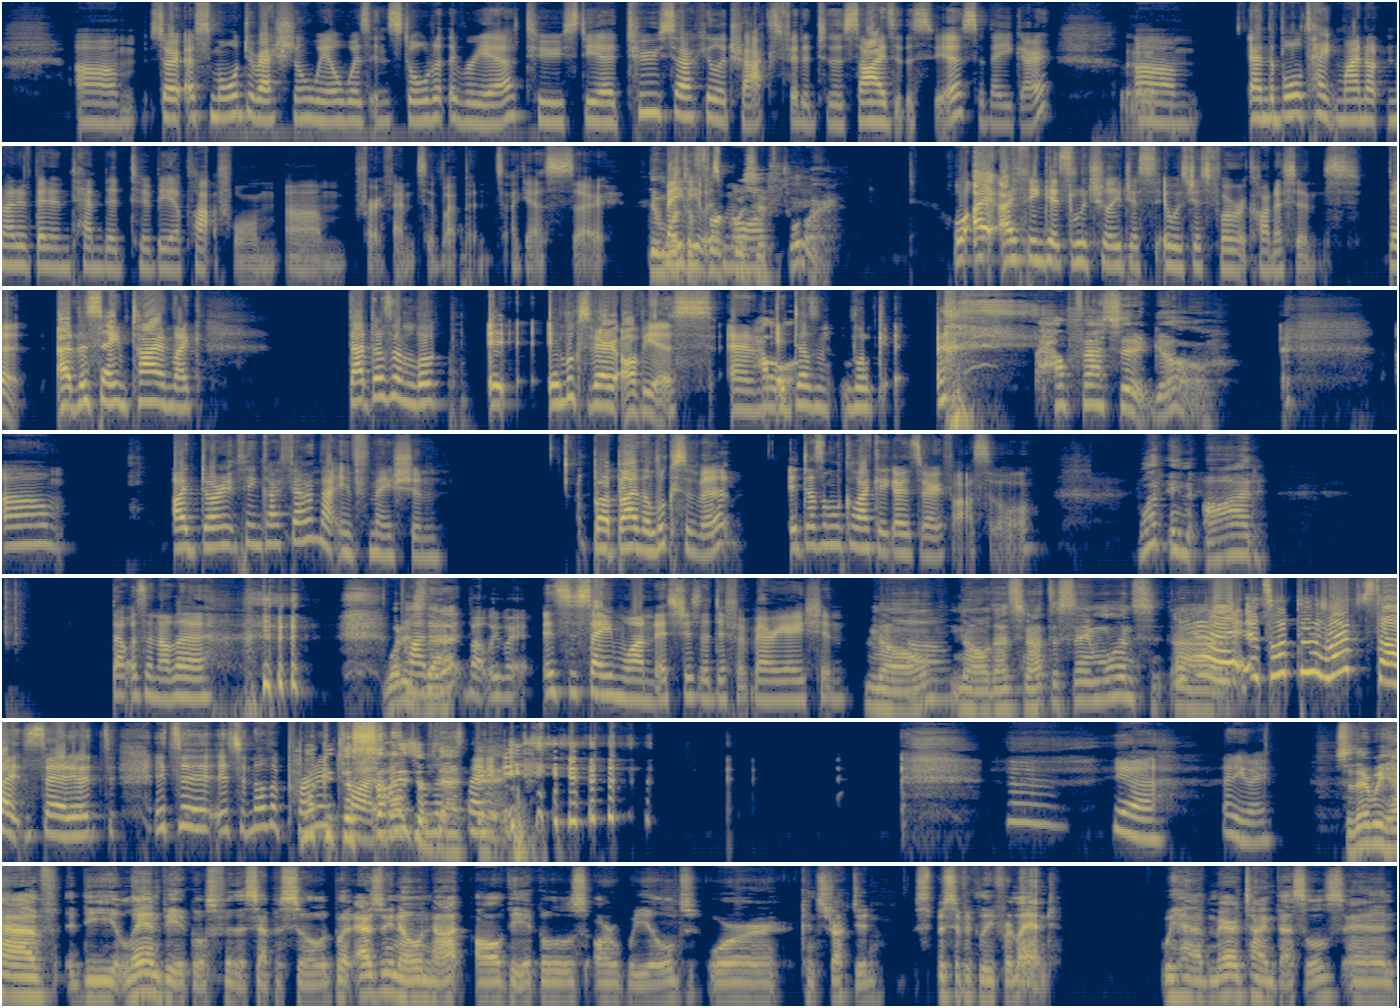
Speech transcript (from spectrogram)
Um, so a small directional wheel was installed at the rear to steer two circular tracks fitted to the sides of the sphere so there you go. Um, and the ball tank might not, not have been intended to be a platform um, for offensive weapons i guess. So then maybe it was more. Was it for? Well, I I think it's literally just it was just for reconnaissance, but at the same time, like that doesn't look it. It looks very obvious, and how, it doesn't look. how fast did it go? Um, I don't think I found that information, but by the looks of it, it doesn't look like it goes very fast at all. What an odd. That was another What is part of that? it, but we were. It's the same one. It's just a different variation. No, Um, no, that's not the same ones. Uh, Yeah, it's what the website said. It's it's a it's another prototype. Look at the size of that thing. yeah. Anyway. So there we have the land vehicles for this episode, but as we know, not all vehicles are wheeled or constructed specifically for land. We have maritime vessels, and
